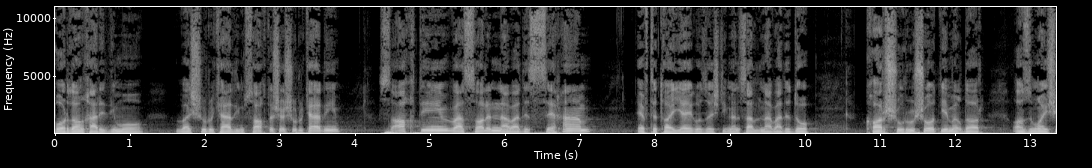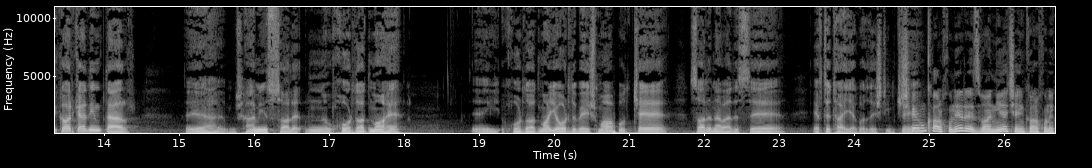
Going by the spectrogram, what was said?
کردان خریدیم و و شروع کردیم ساختش رو شروع کردیم. ساختیم و سال 93 هم افتتاحیه گذاشتیم. یعنی سال 92 کار شروع شد. یه مقدار آزمایشی کار کردیم. در همین سال خرداد ماه اه، خرداد ماه یا اردیبهشت ماه بود که سال 93 افتتاحیه گذاشتیم چه که اون کارخونه رزوانیه چه این کارخونه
